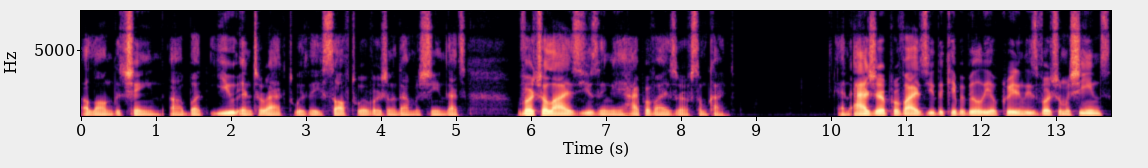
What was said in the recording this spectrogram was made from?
along the chain, uh, but you interact with a software version of that machine that's virtualized using a hypervisor of some kind. And Azure provides you the capability of creating these virtual machines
